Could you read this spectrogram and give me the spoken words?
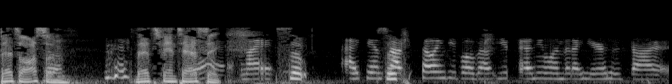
That's awesome. That's fantastic. Yeah, I, So I can't So stop ca- telling people about you. Anyone that I hear who's got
